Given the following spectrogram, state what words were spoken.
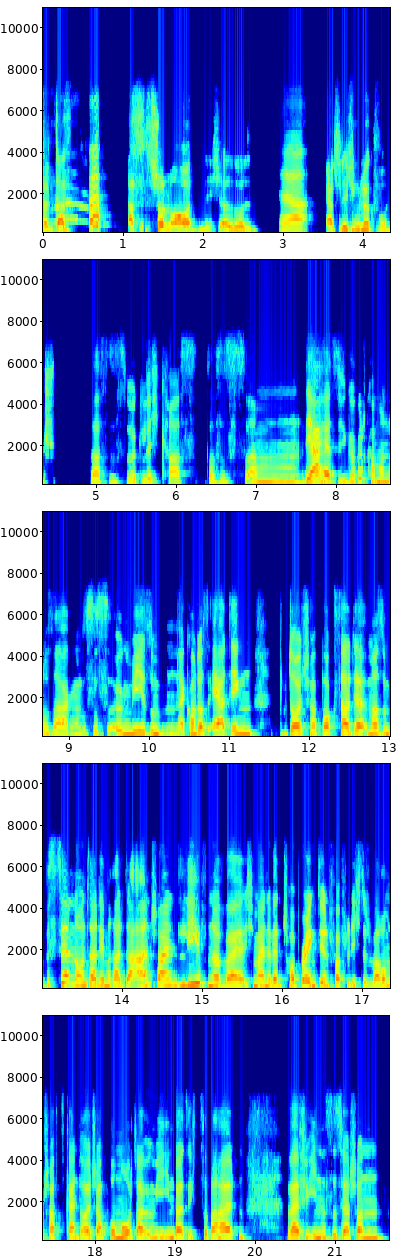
Also das, das ist schon ordentlich. Also ja. herzlichen Glückwunsch. Das ist wirklich krass. Das ist, ähm, ja, herzlichen Glückwunsch kann man nur sagen. Das ist irgendwie so, er kommt aus Erding, deutscher Boxer, der immer so ein bisschen unter dem Radar anscheinend lief, ne, weil ich meine, wenn Top Rank den verpflichtet, warum schafft es kein deutscher Promoter, irgendwie ihn bei sich zu behalten? Weil für ihn ist es ja schon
